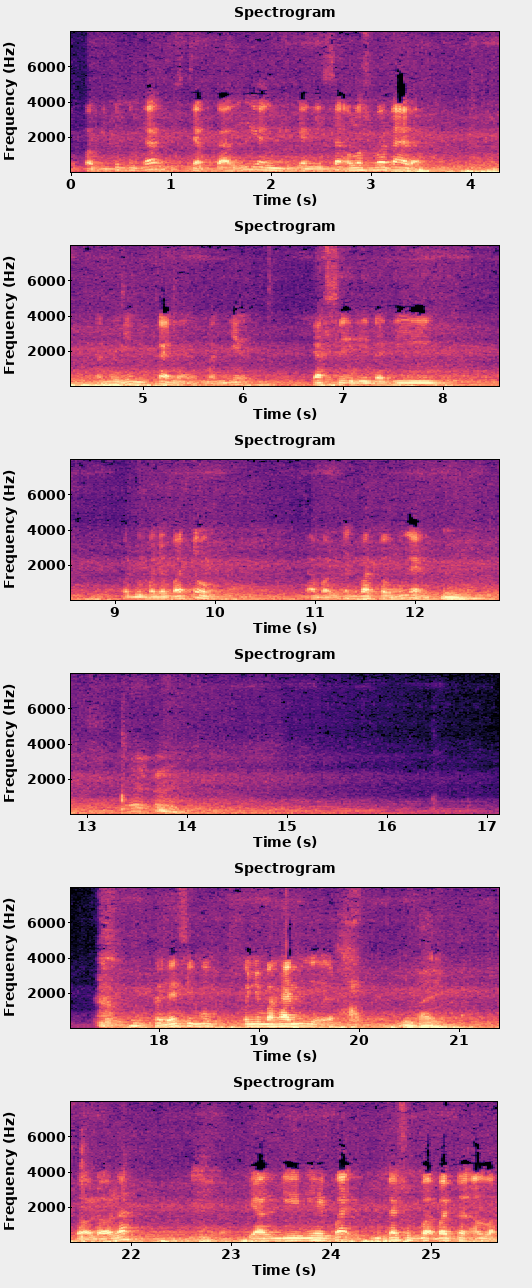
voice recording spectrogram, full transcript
Sebab kita pegang setiap perkara yang yang isap Allah SWT Maknanya bukan lah Maknanya Biasa dia tadi Perlu pada patung. Sahabat tu tak ada patung pun kan Hmm. Saya sibuk penyembahan juga. Baik. Seolah-olah Yang dia ni hebat Bukan sebab bantuan Allah.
